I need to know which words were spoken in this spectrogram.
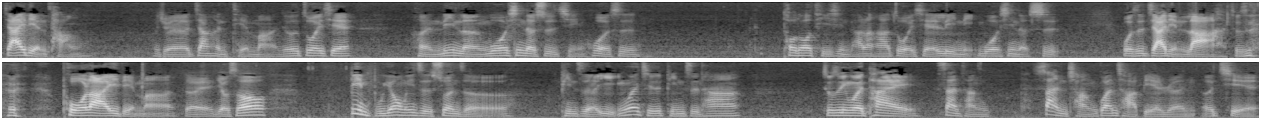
加一点糖？我觉得这样很甜嘛，就是做一些很令人窝心的事情，或者是偷偷提醒他，让他做一些令你窝心的事，或者是加一点辣，就是。泼辣一点嘛，对，有时候并不用一直顺着瓶子的意，因为其实瓶子他就是因为太擅长擅长观察别人，而且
